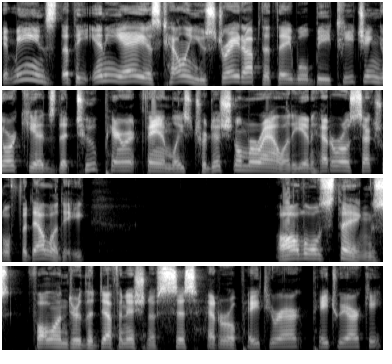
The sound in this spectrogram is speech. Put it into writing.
It means that the NEA is telling you straight up that they will be teaching your kids that two parent families, traditional morality, and heterosexual fidelity, all those things fall under the definition of cis heteropatriarchy.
